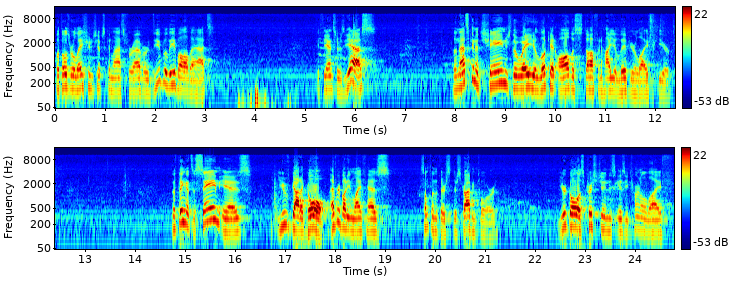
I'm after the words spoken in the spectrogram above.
but those relationships can last forever. Do you believe all that? If the answer is yes, then that's going to change the way you look at all the stuff and how you live your life here. The thing that's the same is you've got a goal. Everybody in life has something that they're, they're striving toward. Your goal as Christians is eternal life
